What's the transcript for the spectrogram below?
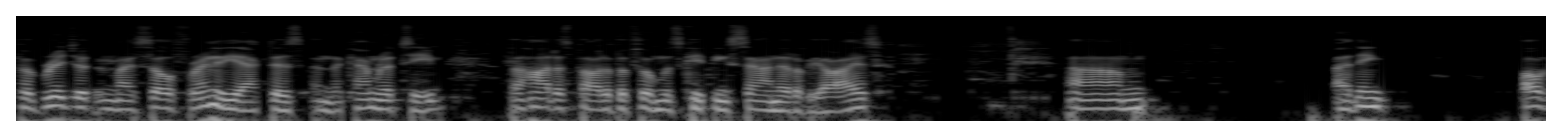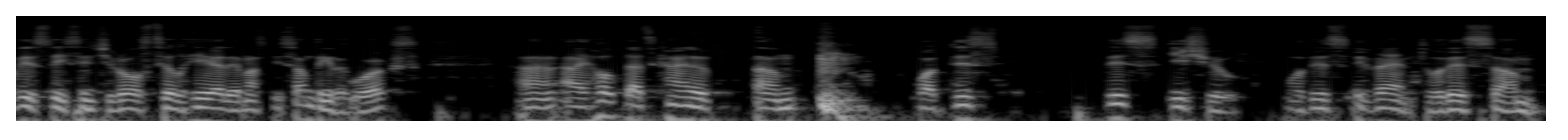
for Bridget and myself, for any of the actors and the camera team, the hardest part of the film was keeping sound out of your eyes. Um, I think, obviously, since you're all still here, there must be something that works. And I hope that's kind of um, what this this issue or this event or this um,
